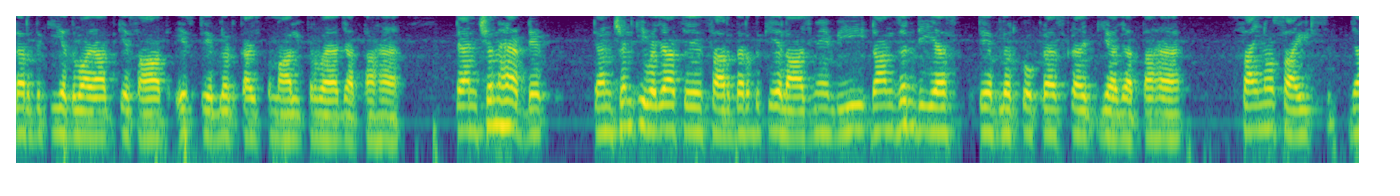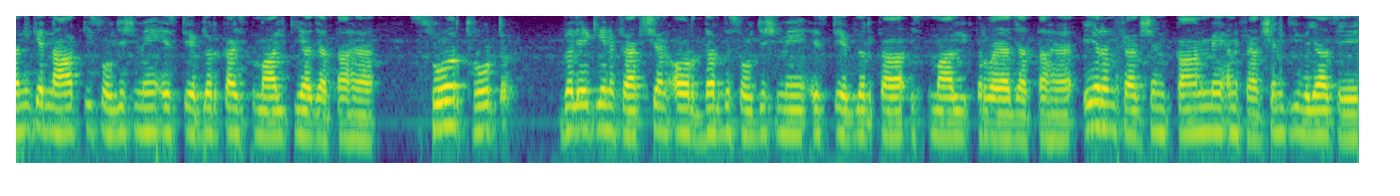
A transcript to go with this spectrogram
दर्द की अदवायात के साथ इस टेबलेट का इस्तेमाल करवाया जाता है। टेंशन, हेडेक, टेंशन की वजह से सर दर्द के इलाज में भी डांजन डी एस टेबलेट को प्रेस्क्राइब किया जाता है। साइनोसाइट्स, यानी कि नाक की सोजिश में इस टेबलेट का इस्तेमाल किया जाता है। सोर थ्रोट, गले की इन्फेक्शन और दर्द सोजिश में इस टेबलेट का इस्तेमाल करवाया जाता है। एयर इन्फेक्शन, कान में इन्फेक्शन की वजह से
